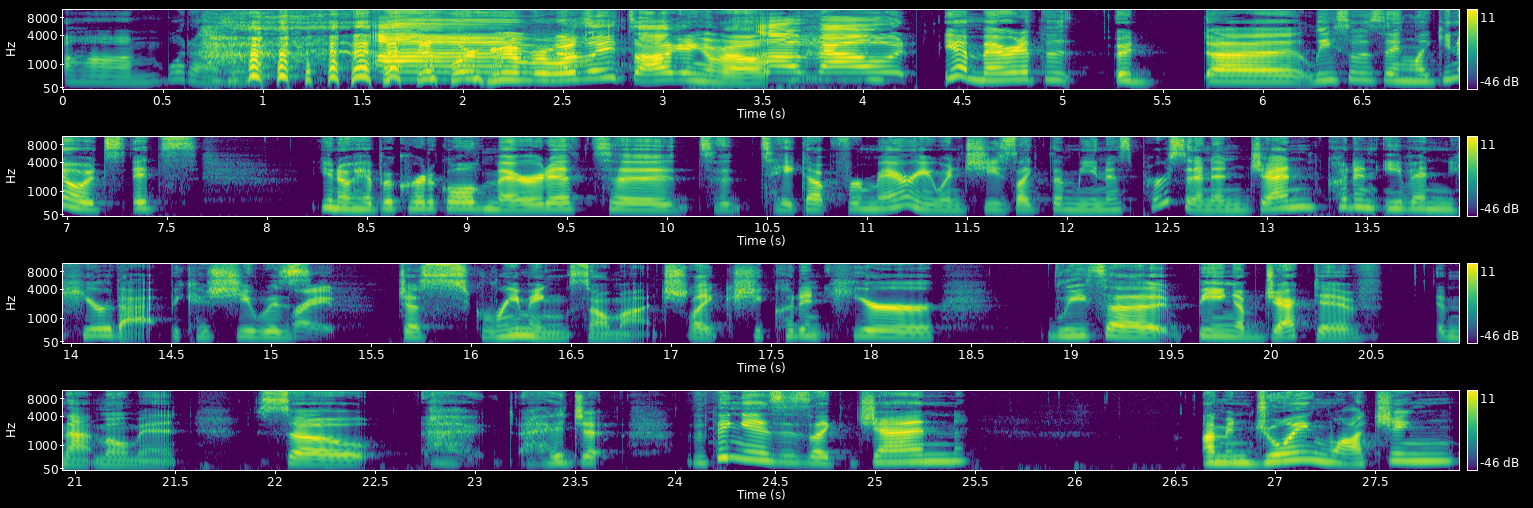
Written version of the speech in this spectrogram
Um, whatever. I don't remember what was I talking about. about yeah, Meredith. Uh, uh, Lisa was saying like, you know, it's it's you know hypocritical of Meredith to to take up for Mary when she's like the meanest person, and Jen couldn't even hear that because she was Right. just screaming so much, like she couldn't hear Lisa being objective in that moment. So I just the thing is, is like Jen. I'm enjoying watching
